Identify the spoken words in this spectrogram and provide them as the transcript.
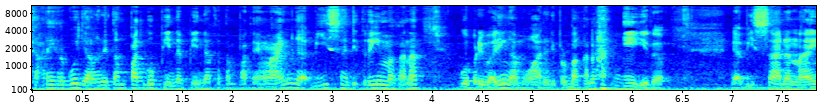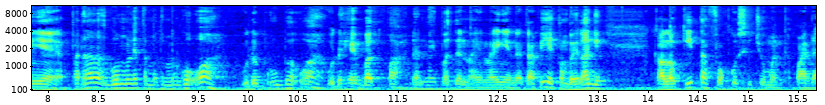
karir gue jalan di tempat gue pindah-pindah ke tempat yang lain nggak bisa diterima karena gue pribadi nggak mau ada di perbankan lagi gitu. Nggak bisa dan lainnya. Padahal gue melihat teman-teman gue wah udah berubah wah udah hebat wah dan hebat dan lain-lainnya. Nah, tapi ya kembali lagi kalau kita fokusnya cuma kepada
